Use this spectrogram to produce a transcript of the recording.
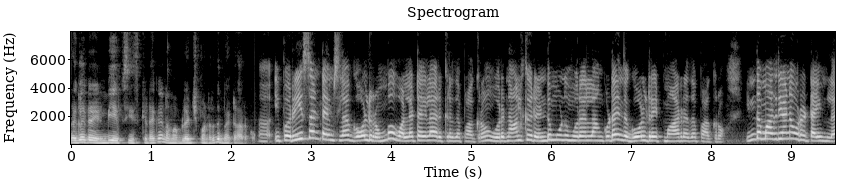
ரெகுலேட்டட் என்பிஎஃப்சிஸ் கிட்டக்க நம்ம பிளட்ஜ் பண்ணுறது பெட்டராக இருக்கும். இப்போ ரீசெண்ட் டைம்ஸில் கோல்டு ரொம்ப வொலட்டைலாக இருக்கிறத பார்க்குறோம் ஒரு நாளுக்கு ரெண்டு மூணு முறையெல்லாம் கூட இந்த கோல்டு ரேட் மாறுறத பார்க்குறோம் இந்த மாதிரியான ஒரு டைமில்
